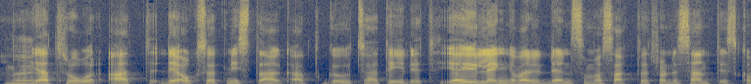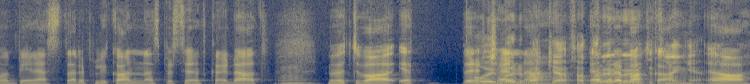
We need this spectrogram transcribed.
Nej. Jag tror att det är också ett misstag att gå ut så här tidigt. Jag har ju länge varit den som har sagt att Ron DeSantis kommer att bli nästa Republikanernas presidentkandidat. Men vet du vad? Jag börjar Mm. Oj, känna... börjar du backa för att jag han har börjar varit ute för länge? Ja,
